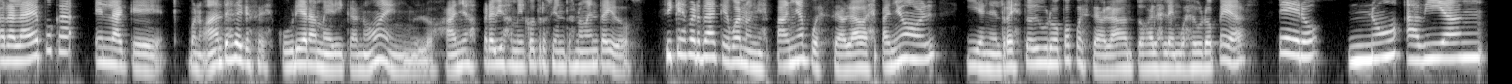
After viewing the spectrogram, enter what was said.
Para la época en la que, bueno, antes de que se descubriera América, ¿no? En los años previos a 1492, sí que es verdad que, bueno, en España pues se hablaba español y en el resto de Europa pues se hablaban todas las lenguas europeas, pero no habían,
